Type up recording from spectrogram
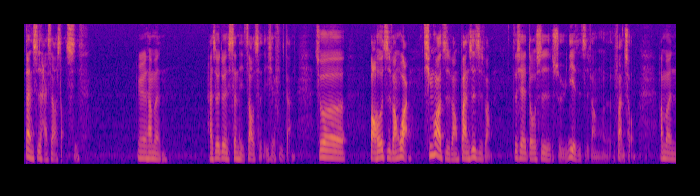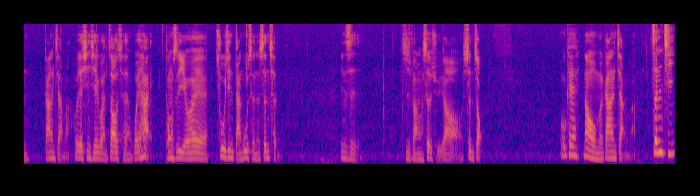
但是还是要少吃，因为它们还是会对身体造成一些负担。除了饱和脂肪外，氢化脂肪、反式脂肪这些都是属于劣质脂肪的范畴。他们刚刚讲嘛，会对心血管造成危害，同时也会促进胆固醇的生成，因此脂肪摄取要慎重。OK，那我们刚刚讲嘛，增肌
